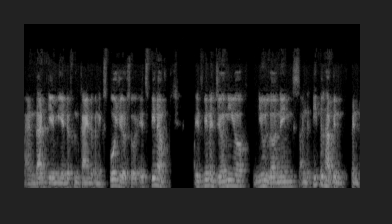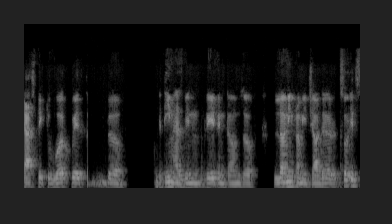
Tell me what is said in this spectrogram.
and that gave me a different kind of an exposure. So it's been a it's been a journey of new learnings, and the people have been fantastic to work with. The the team has been great in terms of learning from each other. So it's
